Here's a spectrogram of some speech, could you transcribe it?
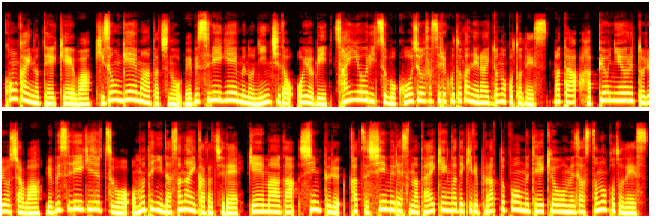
今回の提携は既存ゲーマーたちの Web3 ゲームの認知度及び採用率を向上させることが狙いとのことです。また、発表によると両社は Web3 技術を表に出さない形でゲーマーがシンプルかつシームレスな体験ができるプラットフォーム提供を目指すとのことです。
